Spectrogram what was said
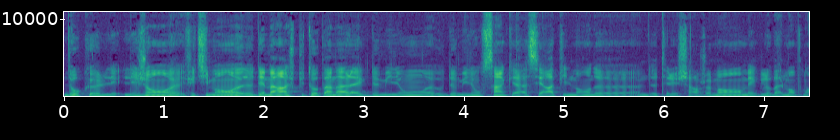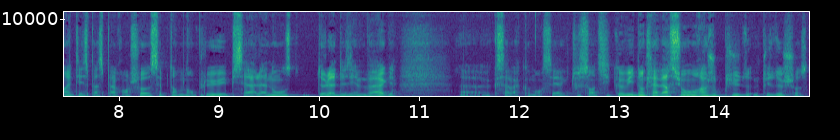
Donc, euh, les, gens, euh, effectivement, euh, démarrage plutôt pas mal avec 2 millions ou 2 millions 5 assez rapidement de, téléchargements. Mais globalement, pendant l'été, il se passe pas grand chose. Septembre non plus. Et puis, c'est à l'annonce de la deuxième vague. que ça va commencer avec tout ce anti-Covid. Donc la version, on rajoute plus de, plus de choses.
